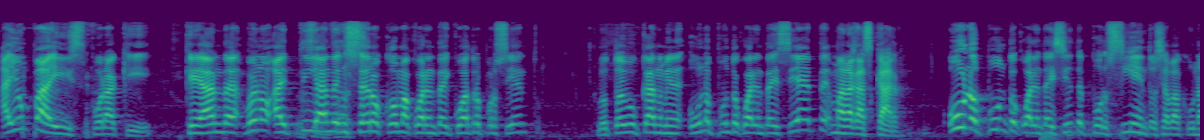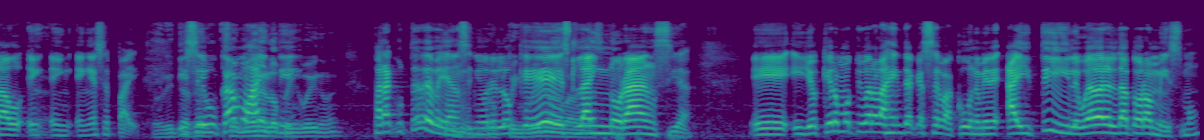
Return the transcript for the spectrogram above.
Hay un país por aquí que anda, bueno, Haití anda en 0,44%. Lo estoy buscando, miren, 1.47, Madagascar. 1.47% se ha vacunado en, ese país. y si buscamos Haití, ¿eh? para que ustedes vean, señores, lo que es la ignorancia eh, y yo quiero motivar a la gente a que se vacune. Mire, Haití, le voy a dar el dato ahora mismo,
